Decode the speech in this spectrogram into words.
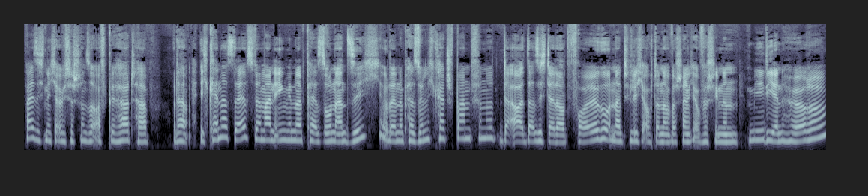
weiß ich nicht, ob ich das schon so oft gehört habe. Oder ich kenne das selbst, wenn man irgendwie eine Person an sich oder eine Persönlichkeit spannend findet, da, dass ich da dort folge und natürlich auch dann wahrscheinlich auf verschiedenen Medien höre.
